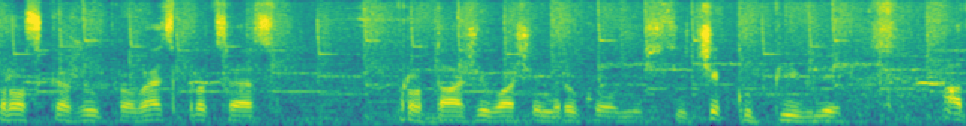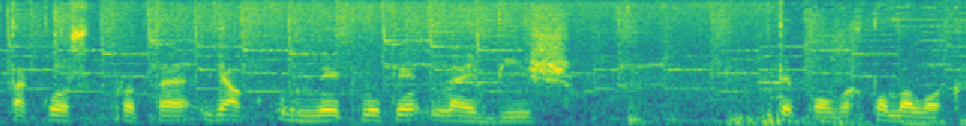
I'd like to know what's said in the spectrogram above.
розкажу про весь процес продажі вашої нерухомості чи купівлі, а також про те, як уникнути найбільш типових помилок.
